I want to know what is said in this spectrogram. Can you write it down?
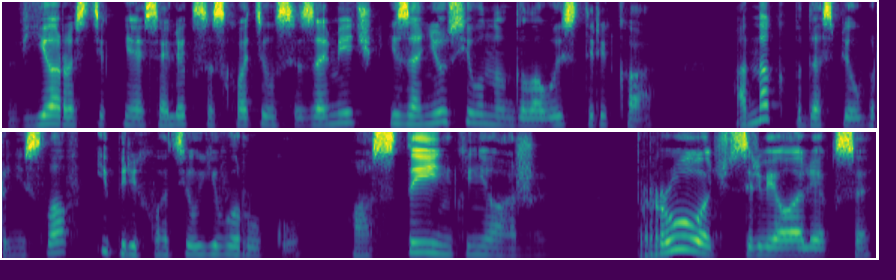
В ярости князь Алекса схватился за меч и занес его над головой старика. Однако подоспел Бронислав и перехватил его руку. Остынь, княже. Прочь, взревел Алекса,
